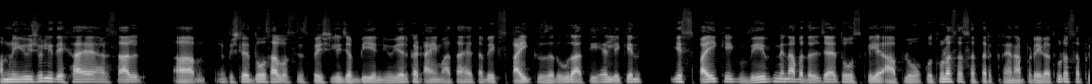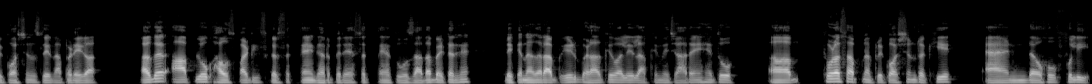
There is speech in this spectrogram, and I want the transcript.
हमने यूजुअली देखा है हर साल पिछले दो सालों से स्पेशली जब भी ये न्यू ईयर का टाइम आता है, तब एक स्पाइक ज़रूर आती है। लेकिन ये स्पाइक एक वेव में ना बदल जाए तो उसके लिए आप लोगों को थोड़ा सा सतर्क रहना पड़ेगा थोड़ा सा प्रिकॉशंस लेना पड़ेगा। अगर आप लोग हाउस पार्टीज़ कर सकते हैं, घर पे रह सकते हैं तो वो ज़्यादा बेटर है। लेकिन अगर आप भीड़ भड़ाके वाले इलाके में जा रहे हैं तो थोड़ा सा अपना प्रिकॉशन रखिए एंड होपफुली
